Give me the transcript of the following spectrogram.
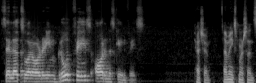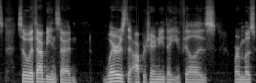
sellers who are already in growth phase or in the scale phase gotcha that makes more sense so with that being said where is the opportunity that you feel is where most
